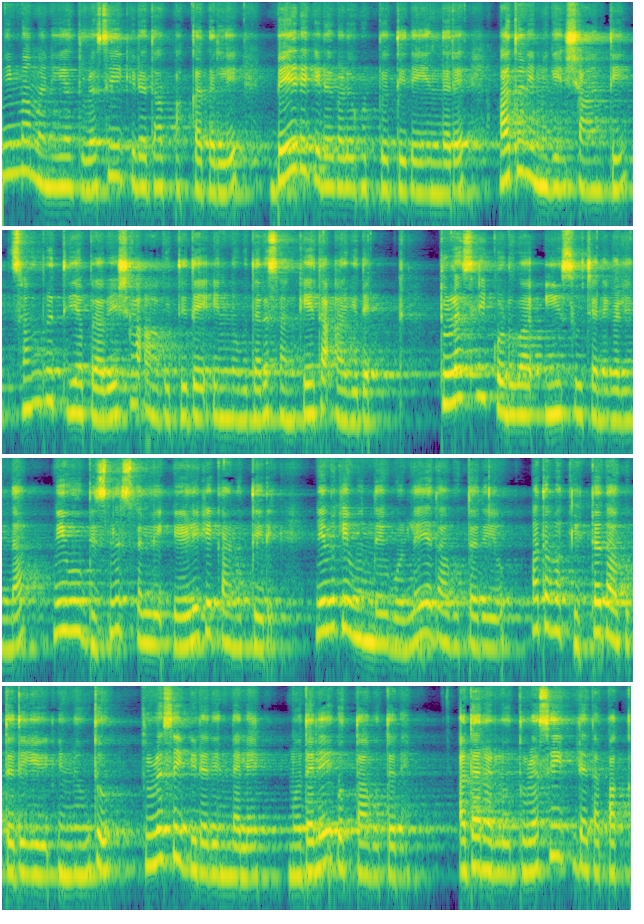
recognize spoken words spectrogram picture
ನಿಮ್ಮ ಮನೆಯ ತುಳಸಿ ಗಿಡದ ಪಕ್ಕದಲ್ಲಿ ಬೇರೆ ಗಿಡಗಳು ಹುಟ್ಟುತ್ತಿದೆ ಎಂದರೆ ಅದು ನಿಮಗೆ ಶಾಂತಿ, ಸಮೃದ್ಧಿಯ ಪ್ರವೇಶ ಆಗುತ್ತಿದೆ ಎನ್ನುವುದರ ಸಂಕೇತ ಆಗಿದೆ. ತುಳಸಿ ಕೊಡುವ ಈ ಸೂಚನೆಗಳಿಂದ ನೀವು ಬಿಸ್ನೆಸ್ನಲ್ಲಿ ಏಳಿಗೆ ಕಾಣುತ್ತೀರಿ. ನಿಮಗೆ ಮುಂದೆ ಒಳ್ಳೆಯದಾಗುತ್ತದೆಯೋ ಅಥವಾ ಕೆಟ್ಟದಾಗುತ್ತದೆಯೋ ಎನ್ನುವುದು ತುಳಸಿ ಗಿಡದಿಂದಲೇ ಮೊದಲೇ ಗೊತ್ತಾಗುತ್ತದೆ. ಅದರಲ್ಲೂ ತುಳಸಿ ಗಿಡದ ಪಕ್ಕ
